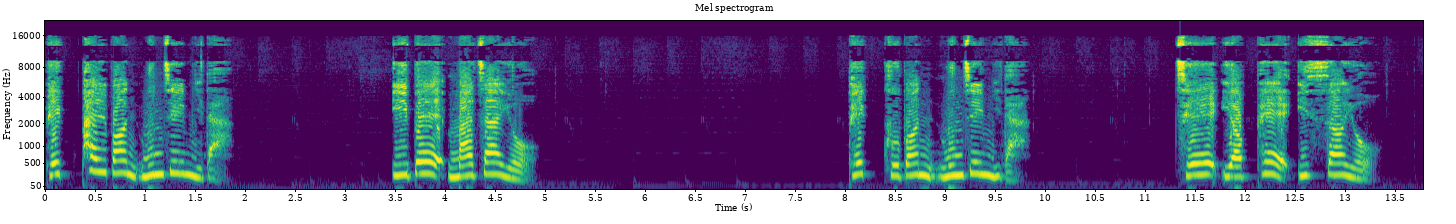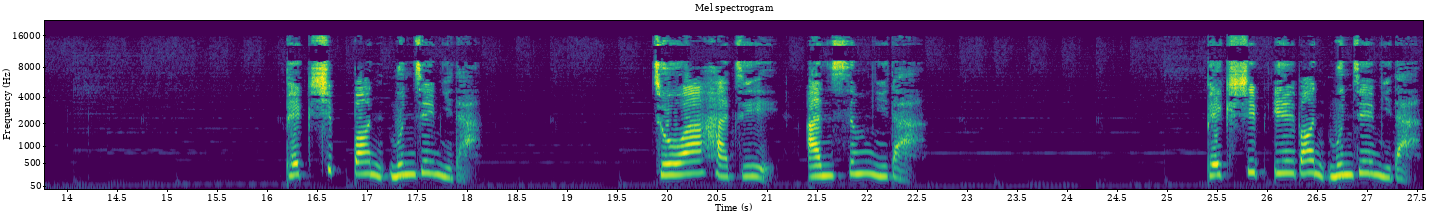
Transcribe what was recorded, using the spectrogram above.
108번 문제입니다. 입에 맞아요. 109번 문제입니다. 제 옆에 있어요. 110번 문제입니다. 좋아하지 않습니다. 111번 문제입니다.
